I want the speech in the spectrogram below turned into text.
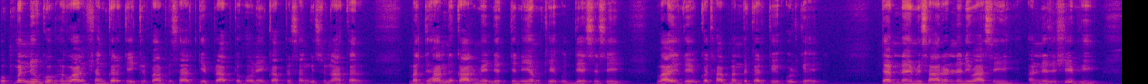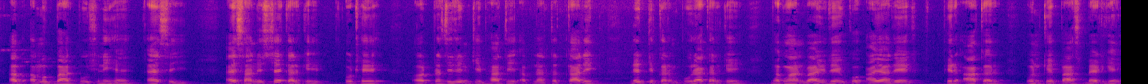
उपमन्यु को भगवान शंकर के कृपा प्रसाद के प्राप्त होने का प्रसंग सुनाकर मध्यान्ह काल में नित्य नियम के उद्देश्य से वायुदेव कथा बंद करके उठ गए। तब नैमिसारण्य निवासी अन्य ऋषि भी अब अमुक बात पूछनी है, ऐसी, ऐसा निश्चय करके उठे और प्रतिदिन की भांति अपना तत्कालिक नित्य कर्म पूरा करके भगवान वायुदेव को आया देख फिर आकर उनके पास बैठ गए।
